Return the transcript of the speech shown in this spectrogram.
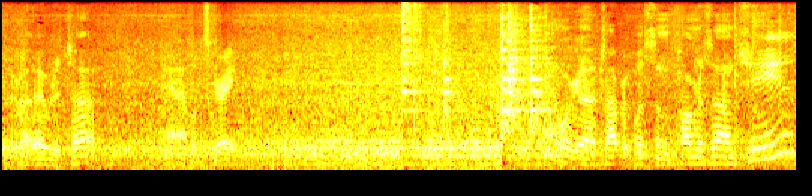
Put it right over the top. Yeah, that looks great. And we're gonna top it with some Parmesan cheese.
